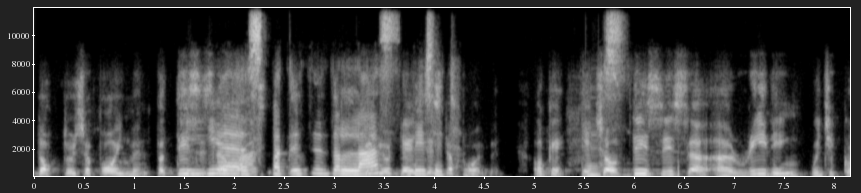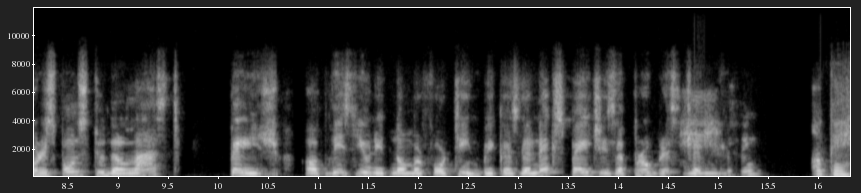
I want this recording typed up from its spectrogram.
doctor's appointment. But this is the Yes, last but it is the last visit. appointment. Okay. Yes. So this is a, a reading which corresponds to the last page of this unit number 14 because the next page is a progress check. You see, Okay.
